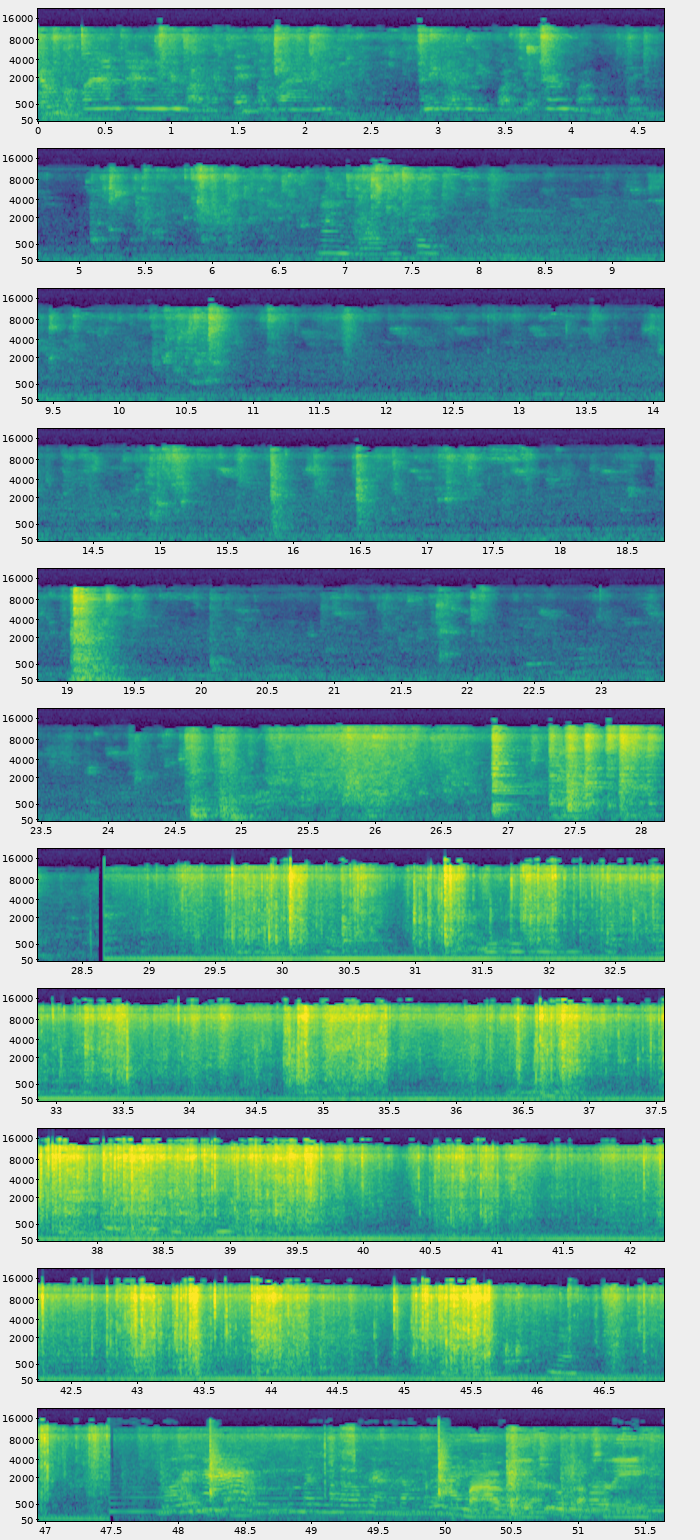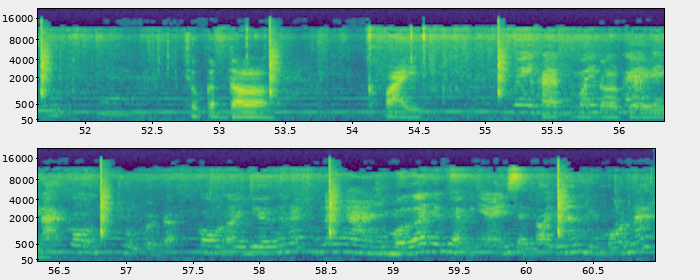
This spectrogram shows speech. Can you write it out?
ចាំប្រហែលអានបើមិនទេប្រហែលអានេះគេគាត់យកអានបើមិនទេហ្នឹងបើមិនទេ វាកប់ស្រីជុកកណ្ដុលខ្វៃខេត្តមណ្ឌលគិរីកូនជុកកូនឲ្យយើងណាហ្នឹងហើយមើលខ្ញុំប្រាប់ញ៉ៃសេណុចហ្នឹងពីមុនណា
